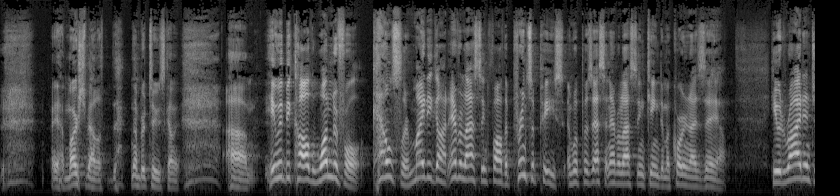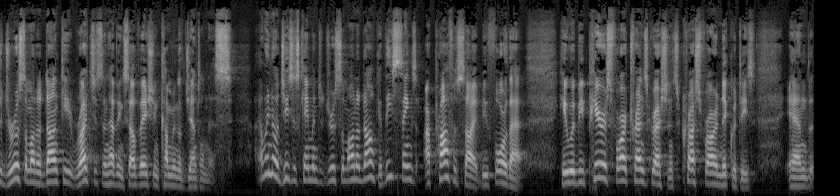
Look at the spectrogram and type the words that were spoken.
yeah, marshmallow number two is coming. Um, he would be called Wonderful, Counselor, Mighty God, Everlasting Father, Prince of Peace, and will possess an everlasting kingdom, according to Isaiah. He would ride into Jerusalem on a donkey, righteous and having salvation, coming with gentleness. And we know Jesus came into Jerusalem on a donkey. These things are prophesied before that. He would be pierced for our transgressions, crushed for our iniquities. And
